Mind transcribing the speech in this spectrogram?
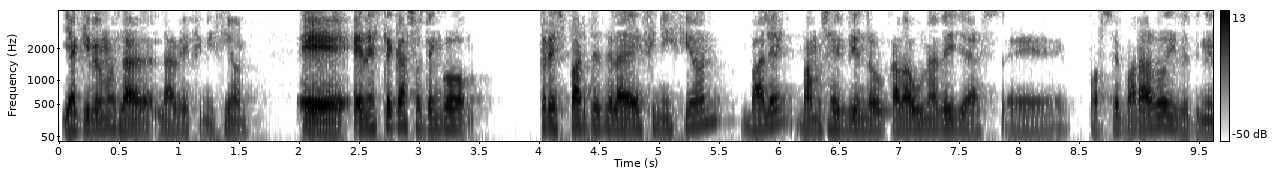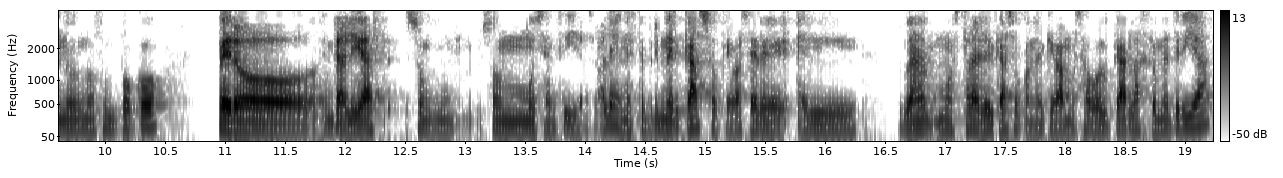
y aquí vemos la, definición. Eh, en este caso tengo tres partes de la definición, ¿vale? Vamos a ir viendo cada una de ellas eh, por separado y deteniéndonos un poco pero en realidad son, son muy sencillas, ¿vale? En este primer caso, que va a ser el, voy a mostrar el caso con el que vamos a volcar la geometría,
